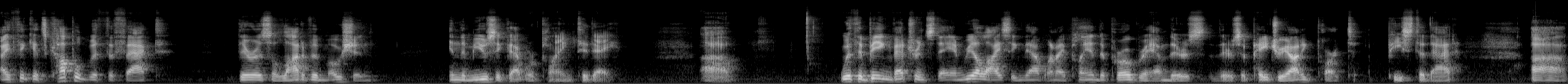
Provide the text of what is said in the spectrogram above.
I think it's coupled with the fact there is a lot of emotion in the music that we're playing today. Uh, with it being Veterans Day and realizing that when I planned the program, there's there's a patriotic part piece to that. Uh,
